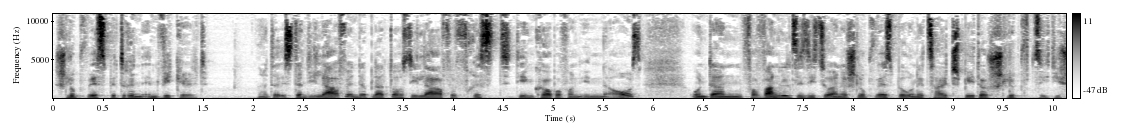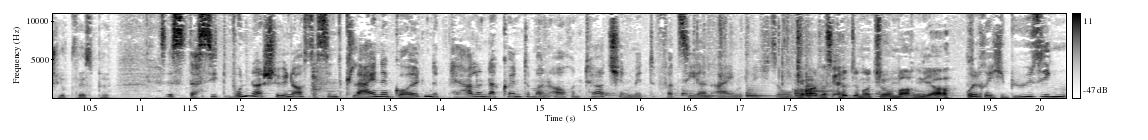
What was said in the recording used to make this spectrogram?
Schlupfwespe drin entwickelt. Da ist dann die Larve in der Blattlaus, die Larve frisst den Körper von innen aus und dann verwandelt sie sich zu einer Schlupfwespe und eine Zeit später schlüpft sie, die Schlupfwespe. Das, ist, das sieht wunderschön aus. Das sind kleine goldene Perlen. Da könnte man auch ein Törtchen mit verzieren eigentlich. So ja, das könnte man schon machen, ja. Ulrich Büsing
